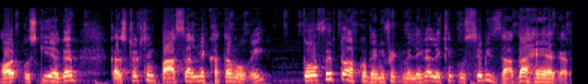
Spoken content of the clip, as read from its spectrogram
और उसकी अगर कंस्ट्रक्शन पाँच साल में ख़त्म हो गई तो फिर तो आपको बेनिफिट मिलेगा, लेकिन उससे भी ज़्यादा है अगर।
